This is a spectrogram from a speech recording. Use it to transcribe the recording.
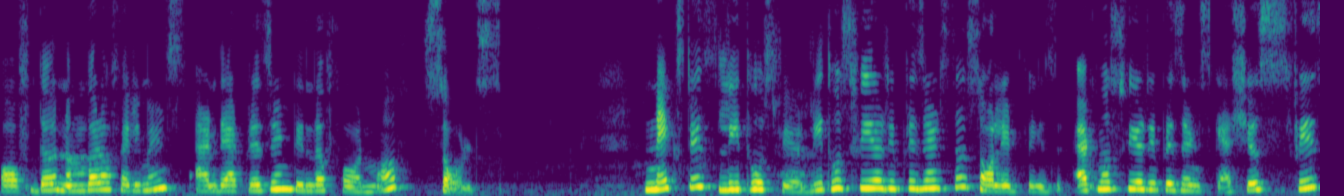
of the number of elements and they are present in the form of salts next is lithosphere lithosphere represents the solid phase atmosphere represents gaseous phase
